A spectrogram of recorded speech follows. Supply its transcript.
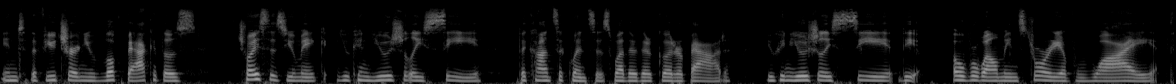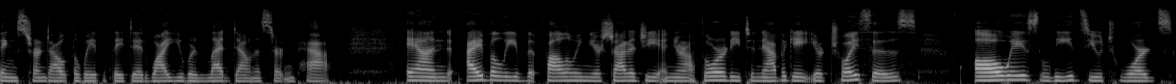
into the future and you look back at those choices you make, you can usually see the consequences, whether they're good or bad. You can usually see the overwhelming story of why things turned out the way that they did, why you were led down a certain path. And I believe that following your strategy and your authority to navigate your choices always leads you towards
